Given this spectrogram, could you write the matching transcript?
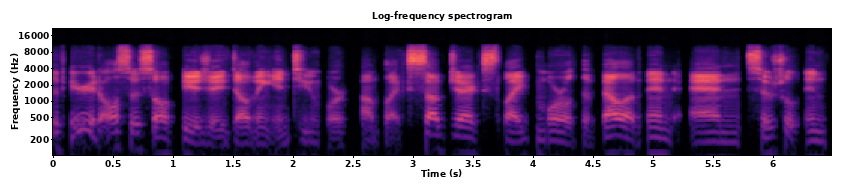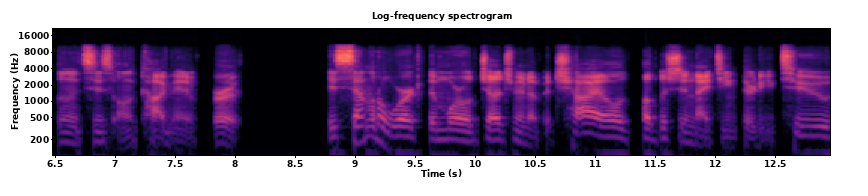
The period also saw Piaget delving into more complex subjects like moral development and social influences on cognitive growth. His seminal work, The Moral Judgment of a Child, published in 1932,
